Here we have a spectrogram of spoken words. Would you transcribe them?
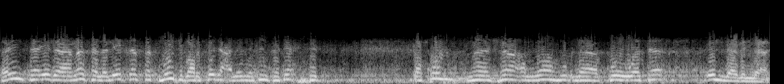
فأنت إذا مثلا لقيت نفسك مجبر كده على إنك أنت تحسد تقول ما شاء الله لا قوة إلا بالله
